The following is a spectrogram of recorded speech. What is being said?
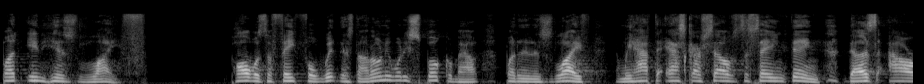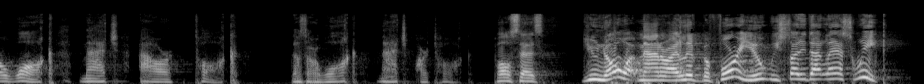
but in his life. Paul was a faithful witness, not only what he spoke about, but in his life. And we have to ask ourselves the same thing Does our walk match our talk? Does our walk match our talk? Paul says, You know what manner I lived before you. We studied that last week.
